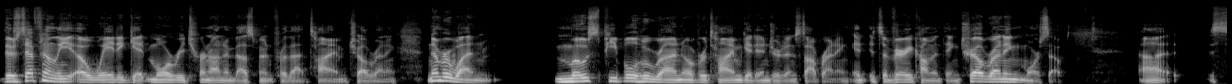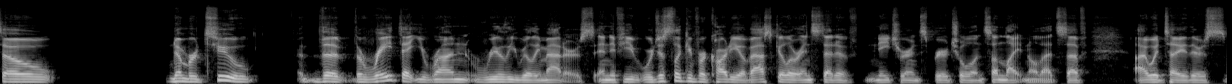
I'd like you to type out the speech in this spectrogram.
There's definitely a way to get more return on investment for that time trail running. Number one, most people who run over time get injured and stop running. It, it's a very common thing. Trail running, more so. Uh, so number two the the rate that you run really really matters. And if you were just looking for cardiovascular instead of nature and spiritual and sunlight and all that stuff i would tell you there's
